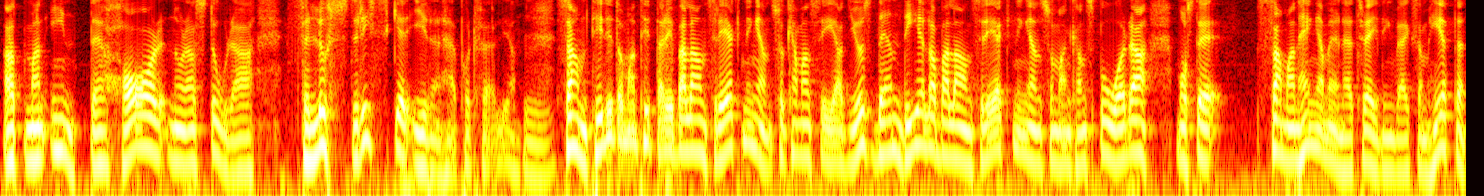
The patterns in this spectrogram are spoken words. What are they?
att man inte har några stora förlustrisker i den här portföljen. Mm. Samtidigt om man tittar i balansräkningen så kan man se att just den del av balansräkningen som man kan spåra måste sammanhänga med den här tradingverksamheten,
